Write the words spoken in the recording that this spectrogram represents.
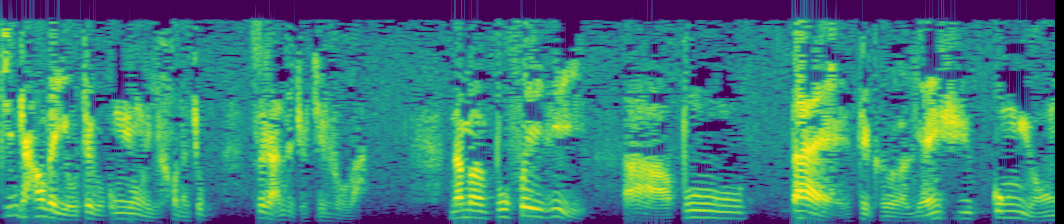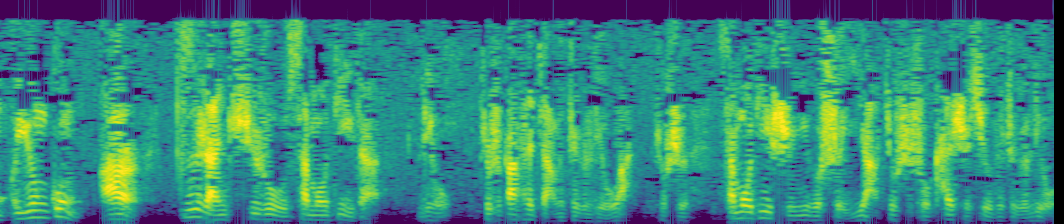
经常的有这个功用了以后呢，就自然的就进入了。那么不费力啊，不带这个连续功用用功而自然驱入三摩地的流，就是刚才讲的这个流啊，就是三摩地是一个水一样，就是说开始修的这个流。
